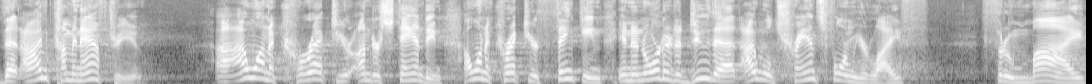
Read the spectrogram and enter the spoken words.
that I'm coming after you. I want to correct your understanding. I want to correct your thinking. And in order to do that, I will transform your life through my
